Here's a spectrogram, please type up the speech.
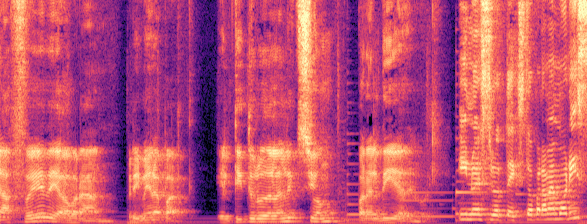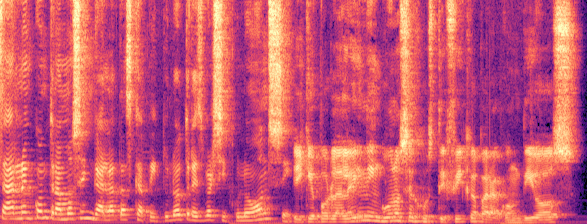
La fe de Abraham, primera parte. El título de la lección para el día de hoy. Y nuestro texto para memorizar lo encontramos en Gálatas capítulo 3 versículo 11. Y que por la ley ninguno se justifica para con Dios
